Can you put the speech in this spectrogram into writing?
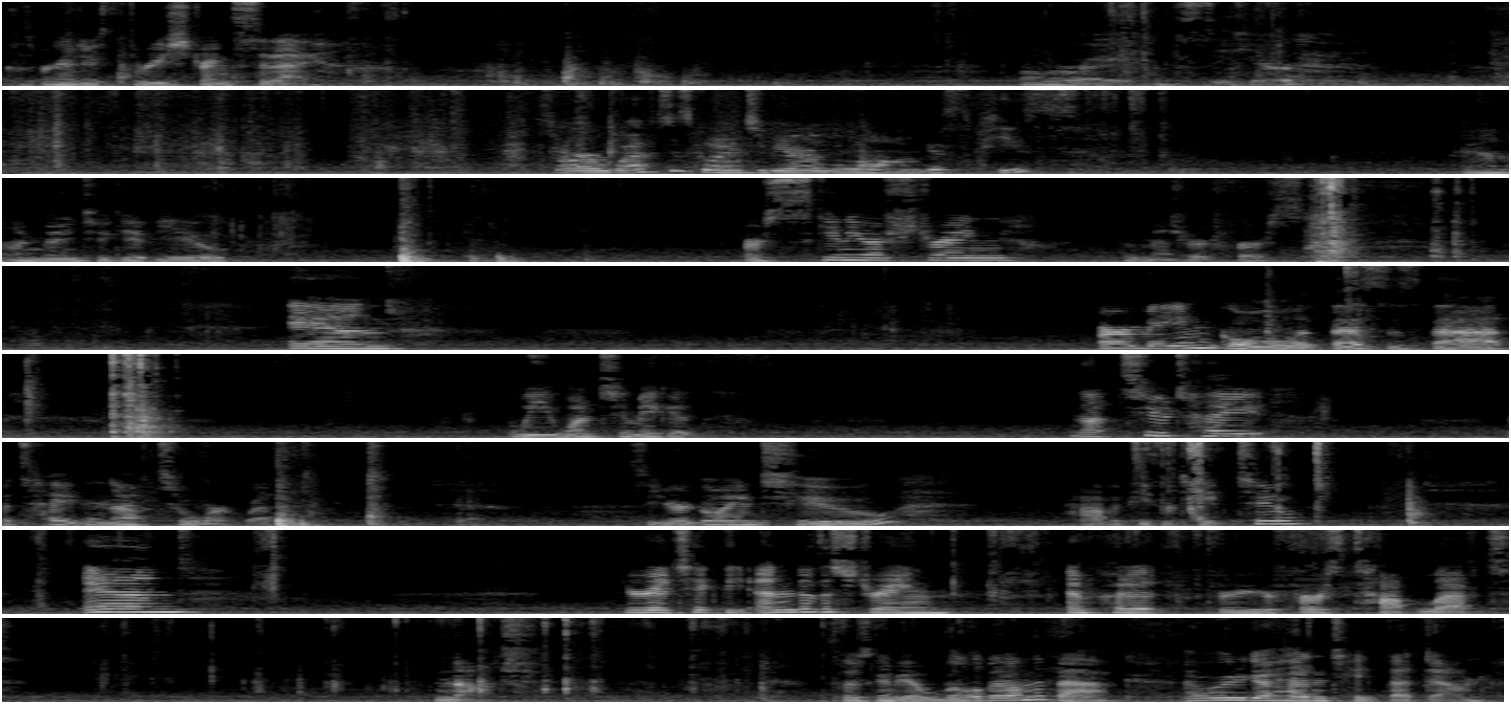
Because we're gonna do three strings today. All right, let's see here. So our weft is going to be our longest piece. And I'm going to give you our skinnier string and measure it first. And our main goal with this is that we want to make it not too tight, but tight enough to work with. So you're going to have a piece of tape too. And you're gonna take the end of the string and put it through your first top left notch. So there's gonna be a little bit on the back and we're gonna go ahead and tape that down.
